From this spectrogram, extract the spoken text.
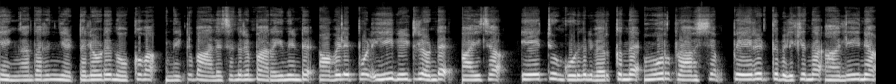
ഗംഗാധരൻ ഞെട്ടലോടെ നോക്കുക. എന്നിട്ട് ബാലചന്ദ്രൻ പറയുന്നുണ്ട് അവളിപ്പോൾ ഈ വീട്ടിലുണ്ട്. വായിച്ച ഏറ്റവും കൂടുതൽ വെറുക്കുന്ന നൂറ് പ്രാവശ്യം പേരെടുത്ത് വിളിക്കുന്ന അലീന.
